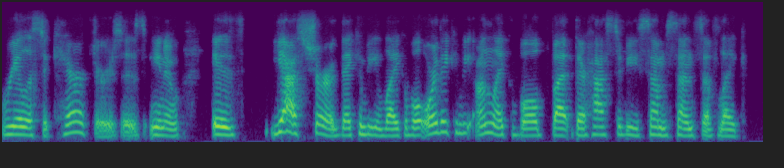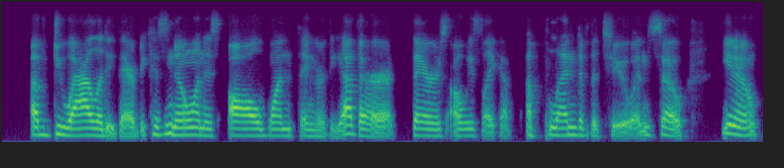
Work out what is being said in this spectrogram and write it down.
realistic characters is you know is yes sure they can be likable or they can be unlikable but there has to be some sense of like of duality there because no one is all one thing or the other. There's always like a, a blend of the two. And so you know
